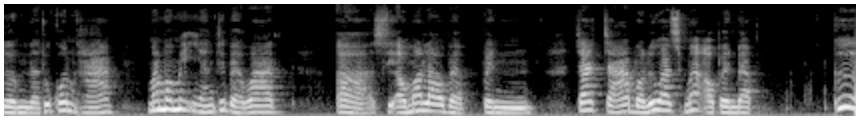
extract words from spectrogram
เดิมๆนี่แหละทุกคนคะมันบ่มีอีหยังที่แบบว่า อ่อสิเอามาเล่าแบบเป็นจ้าจ้าบอกหรือว่าสิมาเอาเป็นแบบ คือ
